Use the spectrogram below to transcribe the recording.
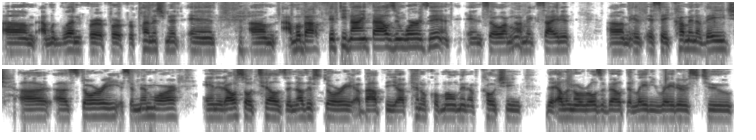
Um, I'm a glutton for, for, for punishment, and um, I'm about 59,000 words in. And so I'm, I'm excited. Um, it, it's a coming of age uh, uh story, it's a memoir and it also tells another story about the uh, pinnacle moment of coaching the Eleanor Roosevelt, the Lady Raiders, to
